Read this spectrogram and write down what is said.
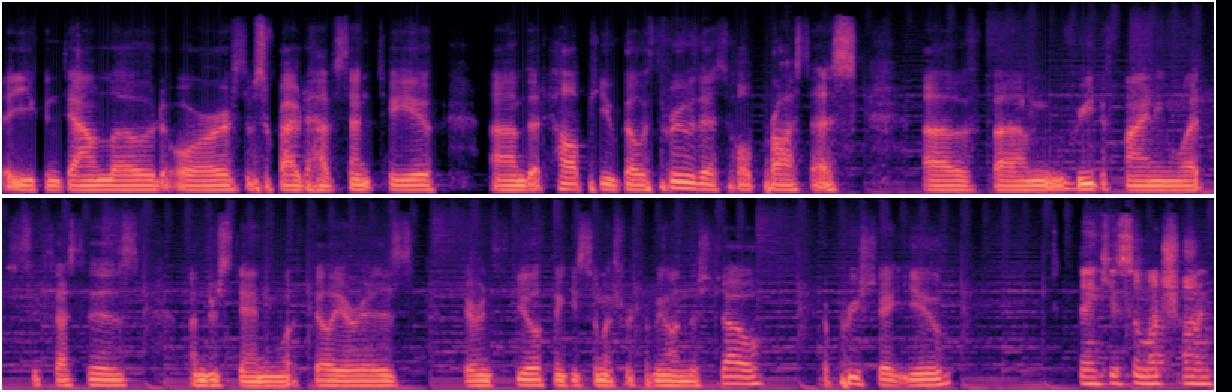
that you can download or subscribe to have sent to you um, that help you go through this whole process of um, redefining what success is, understanding what failure is. Darren Steele, thank you so much for coming on the show. Appreciate you. Thank you so much, Shaun.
